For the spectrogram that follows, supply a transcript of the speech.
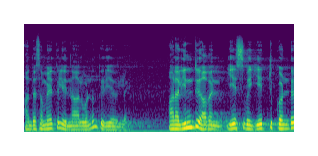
அந்த சமயத்தில் என்னால் ஒன்றும் தெரியவில்லை. ஆனால் இன்று அவன் இயேசுவை ஏற்றுக்கொண்டு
